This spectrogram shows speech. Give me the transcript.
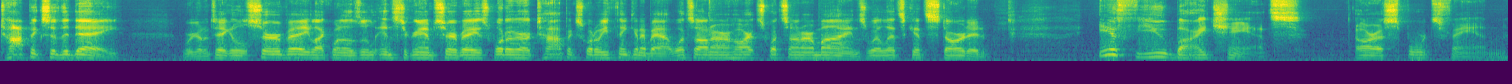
topics of the day. We're going to take a little survey, like one of those little Instagram surveys. What are our topics? What are we thinking about? What's on our hearts? What's on our minds? Well, let's get started. If you by chance are a sports fan,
